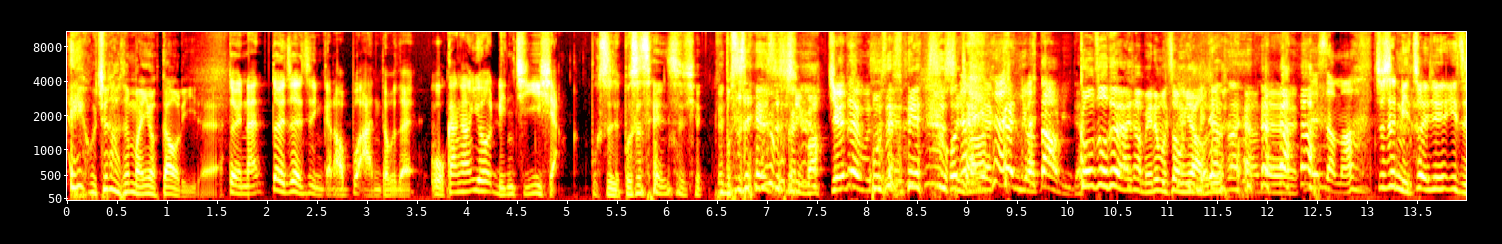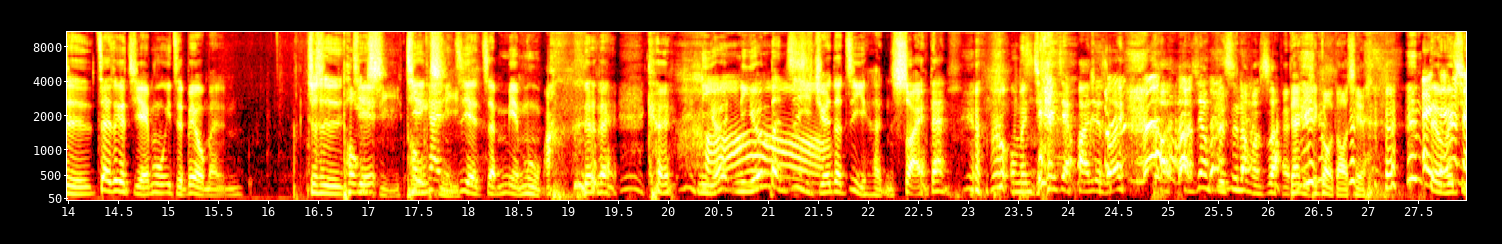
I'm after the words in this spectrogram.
哎、欸，我觉得好像蛮有道理的。对，难对这件事情感到不安，对不对？我刚刚又灵机一想。不是不是这件事情，不是这件事情吗？绝对不是，不是这件事情，我觉得更有道理的。工作对我来讲没那么重要，对对对。是什么？就是你最近一直在这个节目一直被我们就是抨击，揭开你自己的真面目嘛，对不对？可能你原你原本自己觉得自己很帅，但 我们讲一讲发现说，哎，好好像不是那么帅。但你先跟我道歉，哎，对不起。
